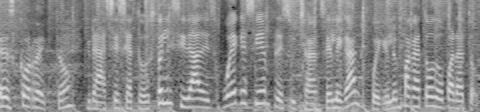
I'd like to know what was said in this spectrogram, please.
Es correcto. Gracias y a todos felicidades. Juegue siempre su chance legal. Jueguelo en Paga Todo para Todo.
